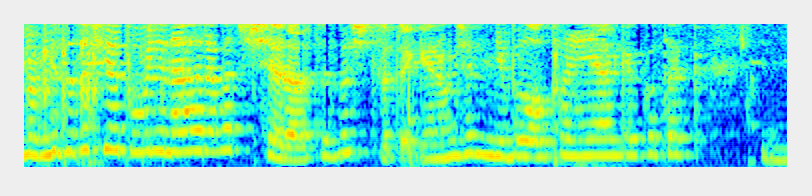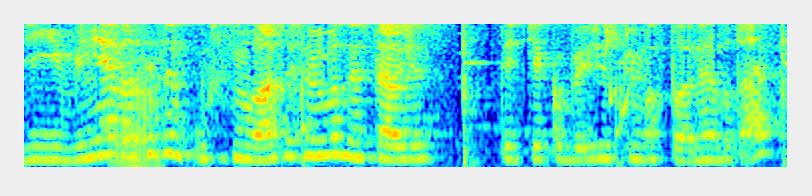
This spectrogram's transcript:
No, my jsme to chtěli původně nahrávat včera, což byl čtvrtek, jenomže mě bylo úplně nějak jako tak divně, vlastně Jo. jsem usnula, což se mi moc nestalo, že teď jakoby, že spím odpoledne nebo tak.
